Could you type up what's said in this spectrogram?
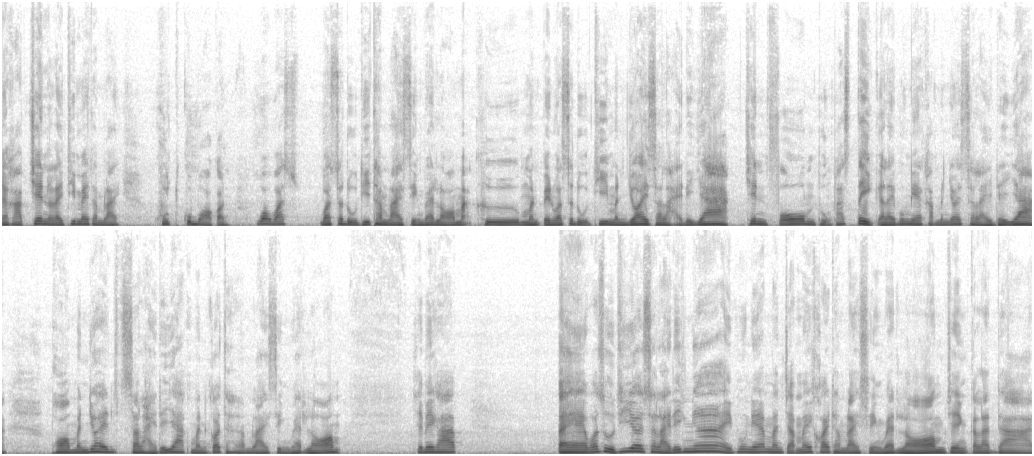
นะครับ เช่นอะไรที่ไม่ทำลายครูครูบอกก่อนว่าวัส วัสดุที่ทำลายสิ่งแวดล้อมอะคือมันเป็นวัสดุที่มันย่อยสลายได้ยาก เช่นโฟม ถุงพลาสติกอะไรพวกนี้ครับมันย่อยสลายได้ยาก พอมันย่อยสลายได้ยากมันก็จะทำลายสิ่งแวดล้อม ใช่ไหมครับ แต่วัสดุที่ย่อยสลายได้ง่าย พวกนี้มันจะไม่ค่อยทำลายสิ่งแวดล้อม เช่นกระดาษ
